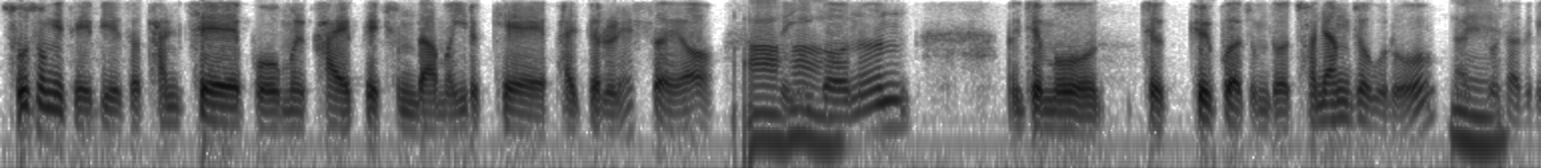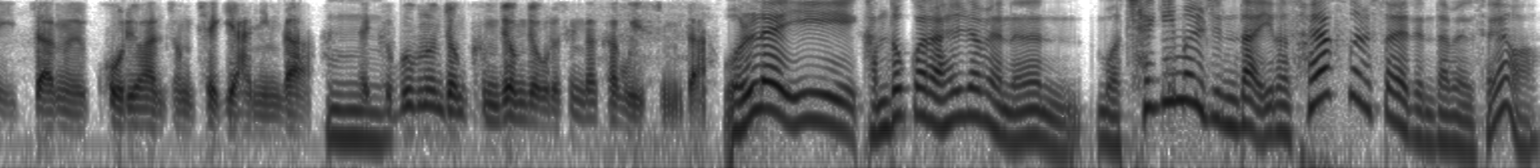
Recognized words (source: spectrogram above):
소송에 대비해서 단체 보험을 가입해 준다 뭐 이렇게 발표를 했어요. 이거는 이제 뭐저 교육부가 좀 더 전향적으로 네. 교사들의 입장을 고려한 정책이 아닌가. 음. 네, 그 부분은 좀 긍정적으로 생각하고 있습니다. 원래 이 감독관을 하려면은 뭐 책임을 진다 이런 서약서를 써야 된다면서요?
